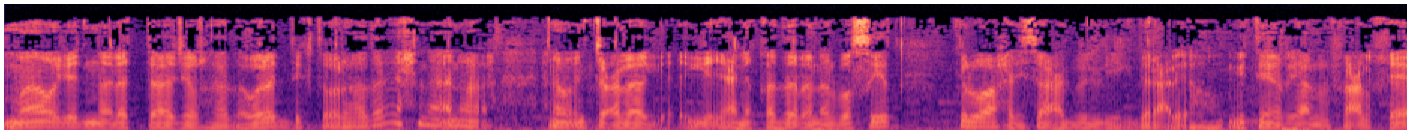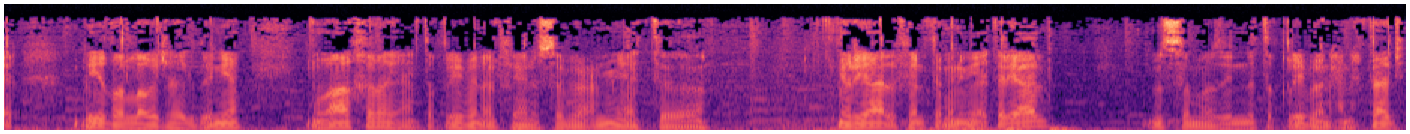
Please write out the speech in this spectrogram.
ما وجدنا لا التاجر هذا ولا الدكتور هذا. إحنا أنا إحنا وأنتم على يعني قدرنا البسيط. كل واحد يساعد باللي يقدر عليه 200 ريال من فعل خير. بيض الله وجهك دنيا. واخره يعني تقريبا 2700 آه، ريال 2800 ريال. لسه ما زلنا تقريبا حنحتاج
